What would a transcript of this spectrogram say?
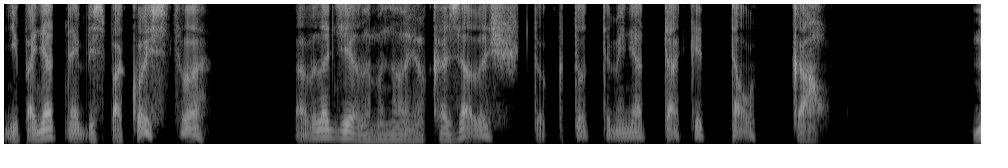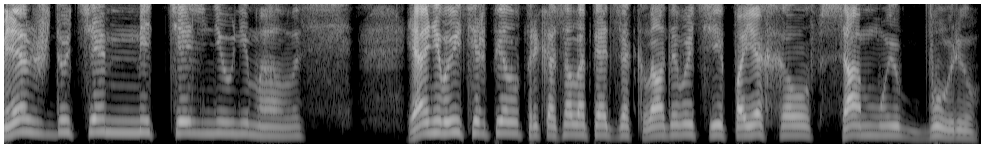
непонятное беспокойство овладело мною. Казалось, что кто-то меня так и толкал. Между тем метель не унималась. Я не вытерпел, приказал опять закладывать и поехал в самую бурю.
